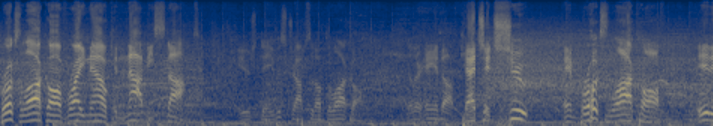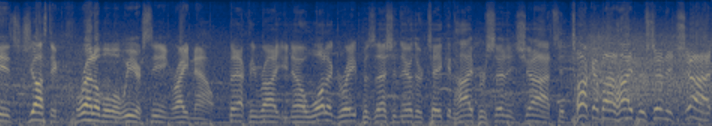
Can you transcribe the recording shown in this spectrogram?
Brooks Lockoff right now cannot be stopped. Here's Davis, drops it off to Lockoff. Another handoff. Catch it, shoot. And Brooks Lockoff. It is just incredible what we are seeing right now. Exactly right. You know, what a great possession there. They're taking high percentage shots. And talk about high percentage shots.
